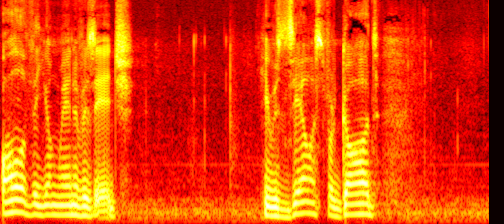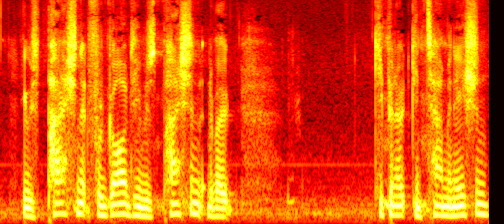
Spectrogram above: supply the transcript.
all of the young men of his age. He was zealous for God. He was passionate for God. He was passionate about keeping out contamination.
